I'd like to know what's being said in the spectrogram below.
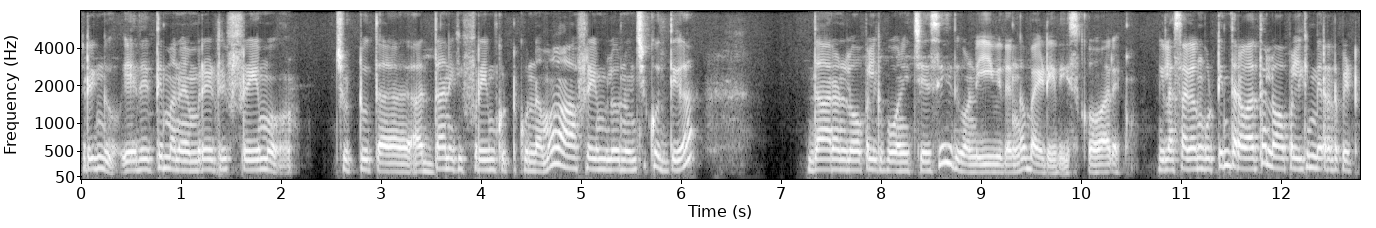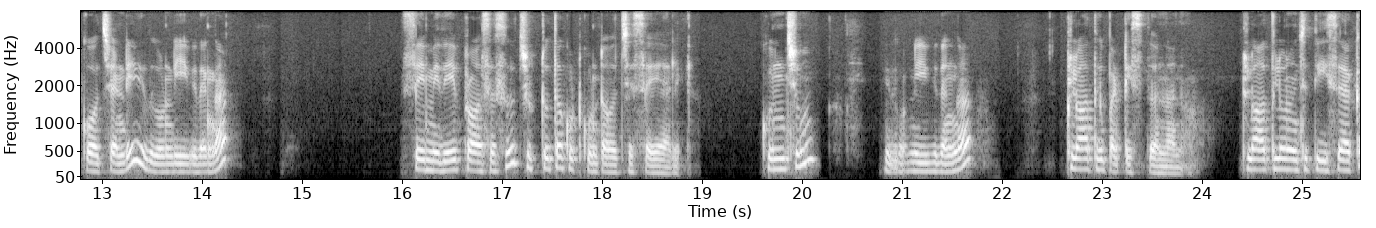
రింగ్ ఏదైతే మనం ఎంబ్రాయిడరీ ఫ్రేమ్ చుట్టూ అద్దానికి ఫ్రేమ్ కుట్టుకున్నామో ఆ ఫ్రేమ్లో నుంచి కొద్దిగా దారం లోపలికి పోనిచ్చేసి ఇదిగోండి ఈ విధంగా బయటికి తీసుకోవాలి. ఇలా సగం కుట్టిన తర్వాత లోపలికి మిర్రర్ పెట్టుకోవచ్చండి. ఇదిగోండి ఈ విధంగా సేమ్ ఇదే ప్రాసెస్ చుట్టూతో కుట్టుకుంటూ వచ్చేసేయాలి. కొంచెం ఇదిగోండి ఈ విధంగా క్లాత్కి పట్టిస్తున్నాను. క్లాత్లో నుంచి తీసాక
